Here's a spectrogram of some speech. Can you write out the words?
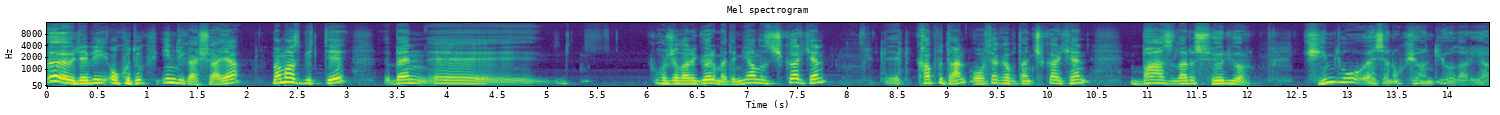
öyle bir okuduk. indik aşağıya. Namaz bitti. Ben e, hocaları görmedim. Yalnız çıkarken e, kapıdan, orta kapıdan çıkarken bazıları söylüyor. Kimdi o ezan okuyan diyorlar ya.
